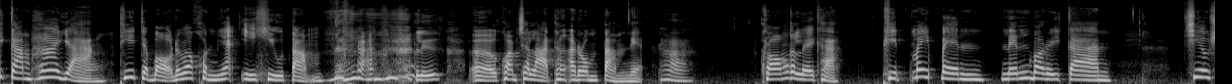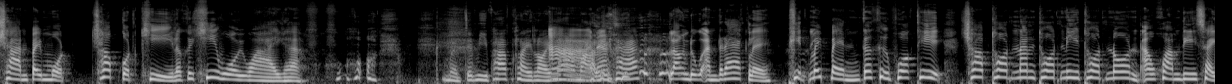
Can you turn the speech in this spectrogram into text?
ติกรรม 5 อย่างที่จะบอกได้ว่าคนเนี้ย EQ ต่ำนะคะหรือเออความฉลาดทางอารมณ์ต่ำเนี่ยค่ะคล้องกันเลยค่ะ ผิดไม่เป็นเน้นบริการ เชี่ยวชาญไปหมดชอบกดขี่แล้วก็ขี้โวยวายค่ะ เหมือนจะมีภาพใครลอยหน้ามาเลยนะคะ ลองดูอันแรกเลย ผิดไม่เป็นก็คือพวกที่ชอบโทษนั่นโทษนี่โทษโน่น เอาความดีใส่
